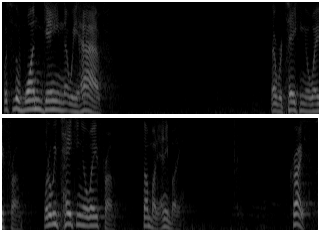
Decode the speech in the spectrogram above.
What's the one gain that we have that we're taking away from? What are we taking away from? Somebody, anybody. Christ.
